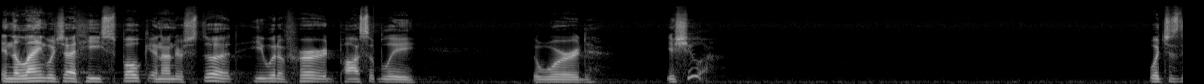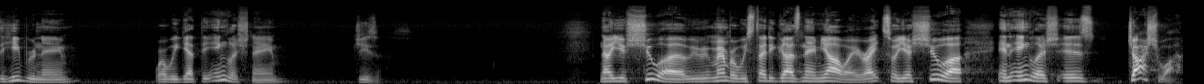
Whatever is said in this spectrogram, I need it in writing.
in the language that he spoke and understood, he would have heard possibly the word Yeshua. which is the Hebrew name where we get the English name, Jesus. Now, Yeshua, remember we studied God's name Yahweh, right? So, Yeshua in English is Joshua.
